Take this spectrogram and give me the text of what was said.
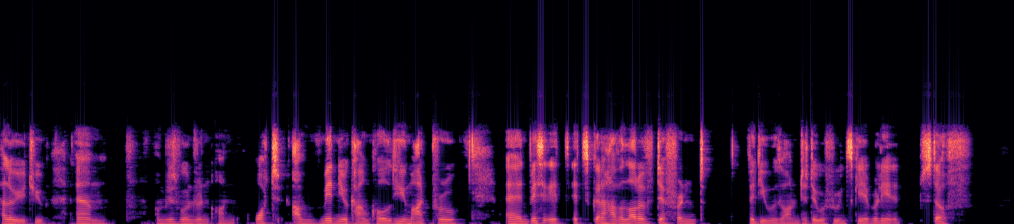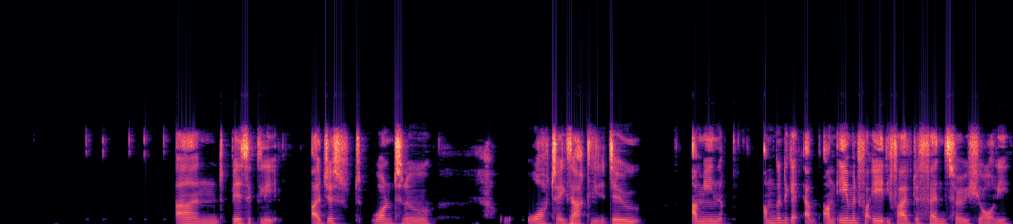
Hello YouTube. Um, I'm just wondering on what I've made a new account called UMad Pro, and basically it, it's gonna have a lot of different videos on to do with RuneScape related stuff. And basically, I just want to know what exactly to do. I mean, I'm gonna get. I'm, I'm aiming for 85 defense very shortly.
